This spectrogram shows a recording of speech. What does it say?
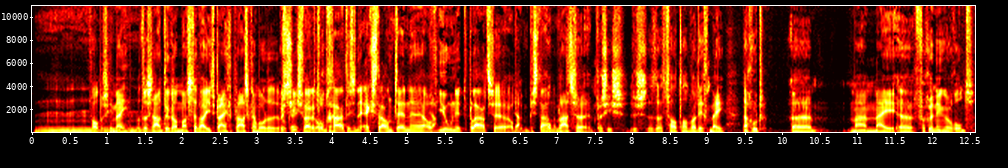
Mm. Valt misschien mee, want er staan natuurlijk al masten waar iets bijgeplaatst kan worden. Precies, waar het om gaat is een extra antenne of unit plaatsen op de bestaande op plaatsen. Precies, dus dat, dat valt dan wellicht mee. Nou goed, maar mij uh, vergunningen rond,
